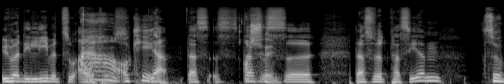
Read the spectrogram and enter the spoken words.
Über die Liebe zu Autos. Ah, okay. Ja, das ist, das ist, äh, das wird passieren. So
